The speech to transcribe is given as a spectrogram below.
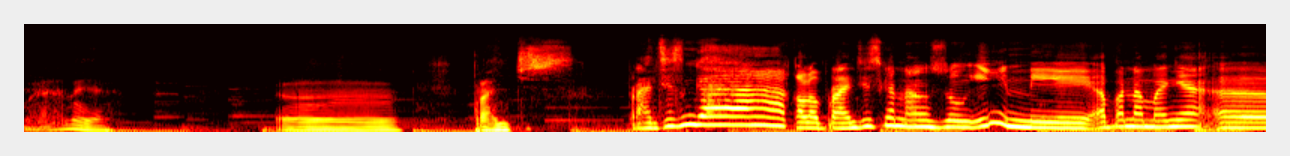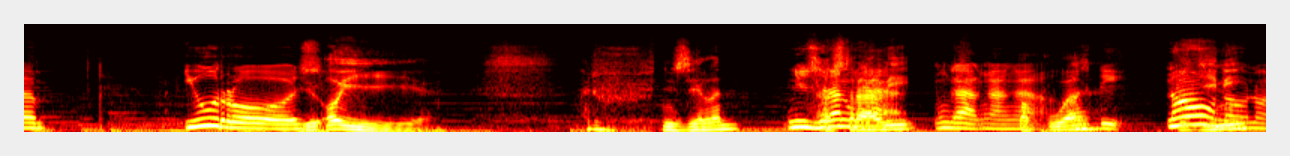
Mana ya? Eh, Prancis. Prancis enggak. Kalau Prancis kan langsung ini apa namanya eh, euros. Oh iya. Aduh, New Zealand, New Zealand Australia, enggak. Enggak, enggak, enggak. Papua, USD. No, Nugini, no, no.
